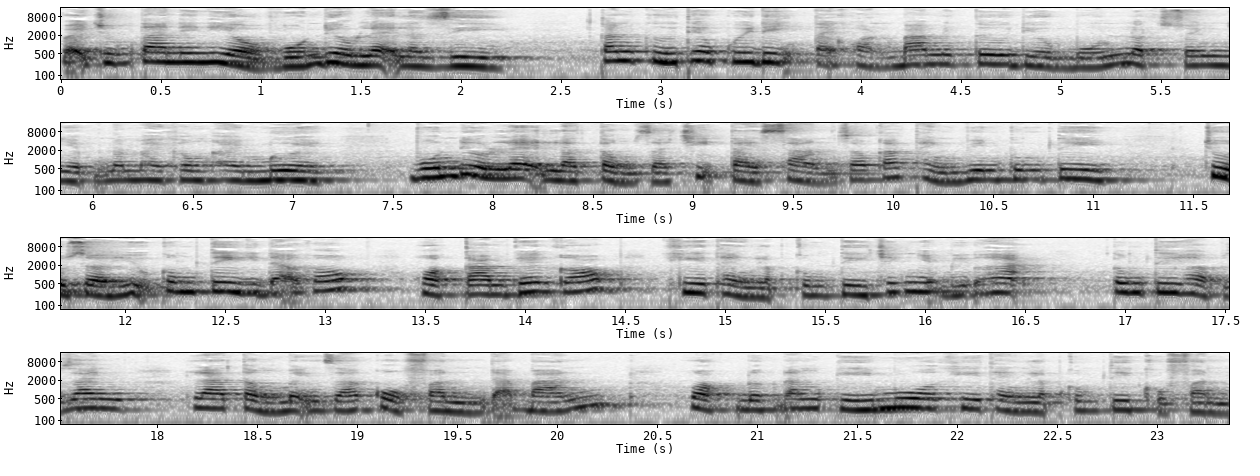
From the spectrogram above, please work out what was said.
Vậy chúng ta nên hiểu vốn điều lệ là gì? Căn cứ theo quy định tại khoản 34 điều 4 Luật Doanh nghiệp năm 2020, vốn điều lệ là tổng giá trị tài sản do các thành viên công ty, chủ sở hữu công ty đã góp hoặc cam kết góp khi thành lập công ty trách nhiệm hữu hạn, công ty hợp danh là tổng mệnh giá cổ phần đã bán hoặc được đăng ký mua khi thành lập công ty cổ phần.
